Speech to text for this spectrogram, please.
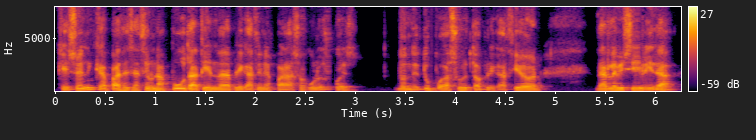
Que son incapaces de hacer una puta tienda de aplicaciones para las Oculus Quest, donde tú puedas subir tu aplicación, darle visibilidad.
